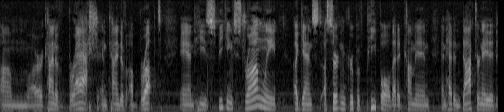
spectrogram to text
um, are kind of brash and kind of abrupt. And he's speaking strongly against a certain group of people that had come in and had indoctrinated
